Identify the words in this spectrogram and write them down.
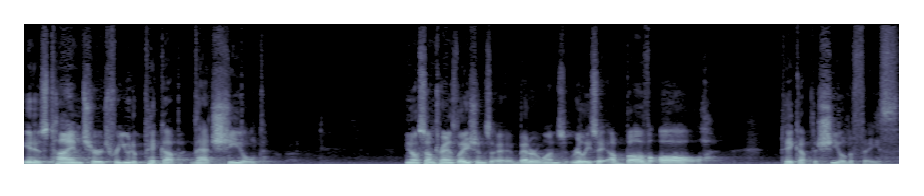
It is time, church, for you to pick up that shield. You know, some translations, uh, better ones, really say, above all, take up the shield of faith.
